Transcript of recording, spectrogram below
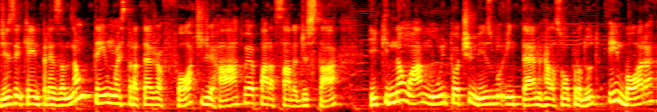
dizem que a empresa não tem uma estratégia forte de hardware para a sala de estar e que não há muito otimismo interno em relação ao produto, embora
